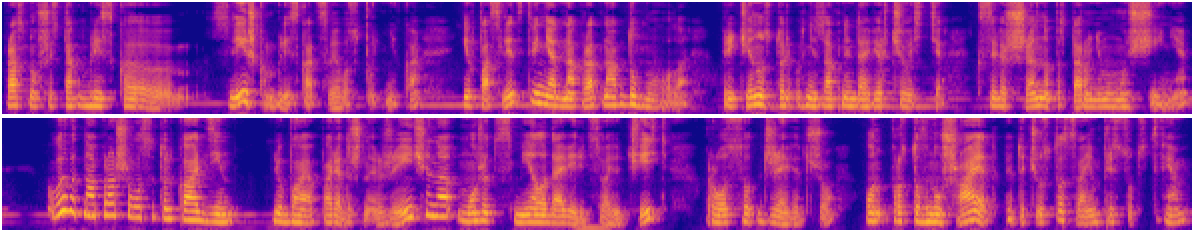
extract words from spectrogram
проснувшись так близко, слишком близко от своего спутника, и впоследствии неоднократно обдумывала причину столь внезапной доверчивости к совершенно постороннему мужчине. Вывод напрашивался только один. Любая порядочная женщина может смело доверить свою честь Росу Джевиджу. Он просто внушает это чувство своим присутствием.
